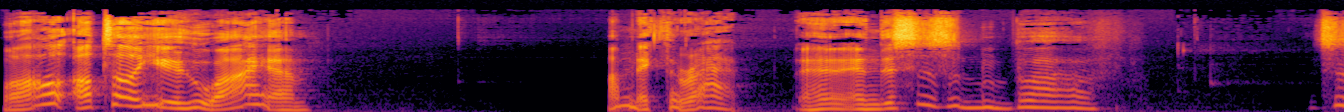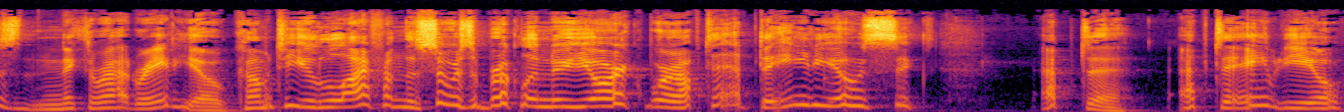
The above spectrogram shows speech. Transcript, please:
Well, I'll, I'll tell you who I am. I'm Nick the Rat, and, and this is uh, this is Nick the Rat Radio, coming to you live from the sewers of Brooklyn, New York. We're up to EPTA 8006, EPTA, EPTA 80,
